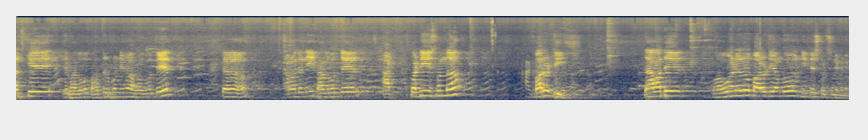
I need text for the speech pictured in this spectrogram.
আজকে যে ভাগবত ভাদ্র পূর্ণিমা ভাগবতের, তো আমরা জানি ভাগবতের আট, কটি স্কন্ধ? বারোটি। তা আমাদের ভগবানেরও বারোটি অঙ্গ নির্দেশ করছেন এখানে।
